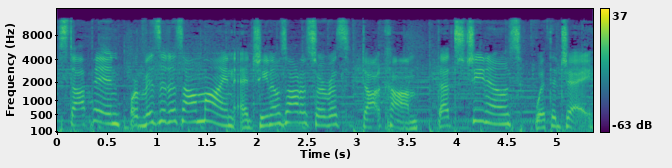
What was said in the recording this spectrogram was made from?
Stop in or visit us online at jenosautoservice.com. That's Jenos with a J.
